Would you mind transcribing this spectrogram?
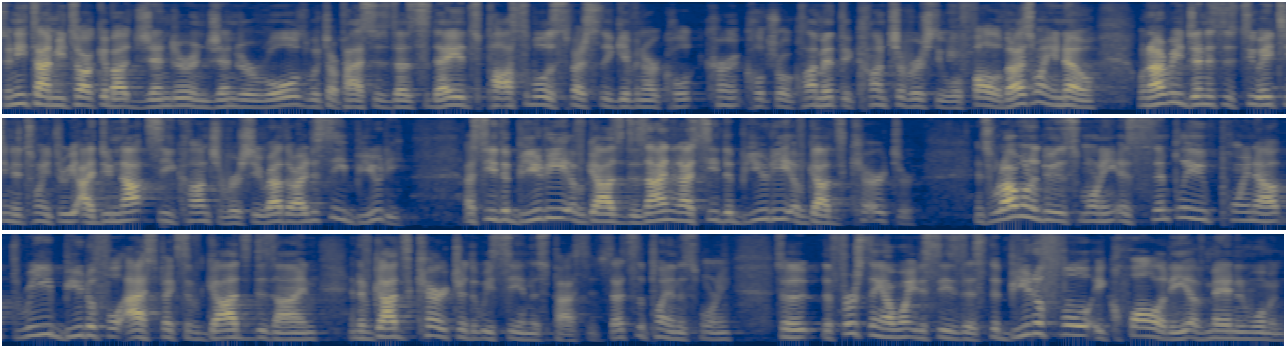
So, anytime you talk about gender and gender roles, which our passage does today, it's possible, especially given our cult- current cultural climate, that controversy will follow. But I just want you to know when I read Genesis 2 18 to 23, I do not see controversy. Rather, I just see beauty. I see the beauty of God's design and I see the beauty of God's character. And so, what I want to do this morning is simply point out three beautiful aspects of God's design and of God's character that we see in this passage. That's the plan this morning. So, the first thing I want you to see is this the beautiful equality of man and woman.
